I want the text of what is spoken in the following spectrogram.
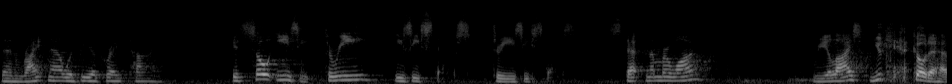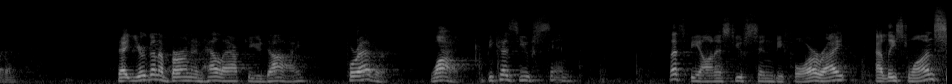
Then right now would be a great time. It's so easy. Three easy steps. Three easy steps. Step number one realize you can't go to heaven, that you're going to burn in hell after you die forever. Why? Because you've sinned. Let's be honest, you've sinned before, right? At least once.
